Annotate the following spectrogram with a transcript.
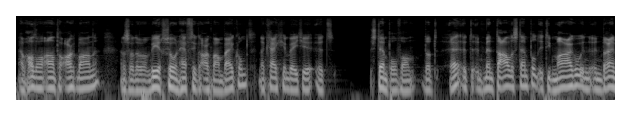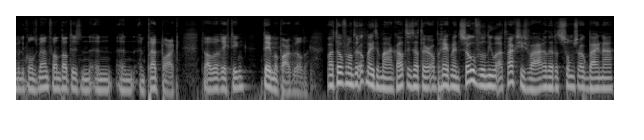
En we hadden al een aantal achtbanen. En als er dan weer zo'n heftige achtbaan bij komt, dan krijg je een beetje het stempel van dat hè, het, het, mentale stempel, het imago in, in het brein van de consument van dat is een, een, een, een pretpark. Terwijl we richting themapark wilden. Waar Toverland er ook mee te maken had, is dat er op een gegeven moment zoveel nieuwe attracties waren dat het soms ook bijna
